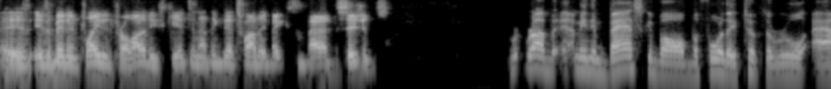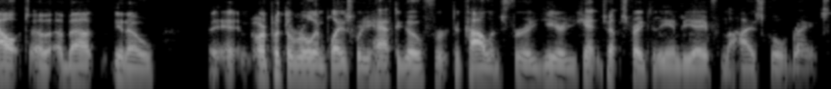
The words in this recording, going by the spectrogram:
is, is a bit inflated for a lot of these kids, and I think that's why they make some bad decisions. Rob, I mean, in basketball, before they took the rule out about you know, eh, eh, or put the rule in place where you have to go for to college for a year, you can't jump straight to the NBA from the high school ranks.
